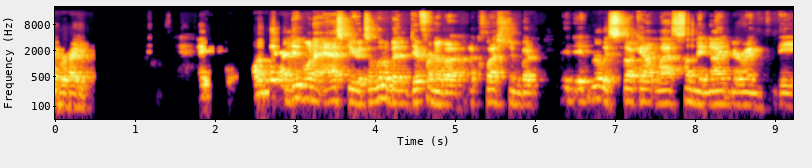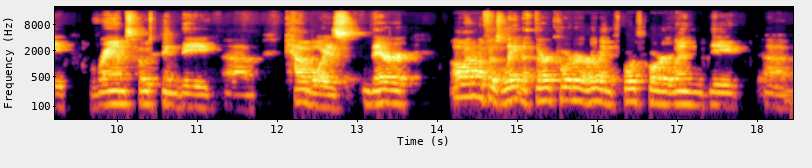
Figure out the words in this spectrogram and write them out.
yeah, right. Hey, one thing I did want to ask you, it's a little bit different of a, a question, but it, it, really stuck out last Sunday night during the Rams hosting the uh, Cowboys. There, oh, I don't know if it was late in the third quarter, early in the fourth quarter, when the uh,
